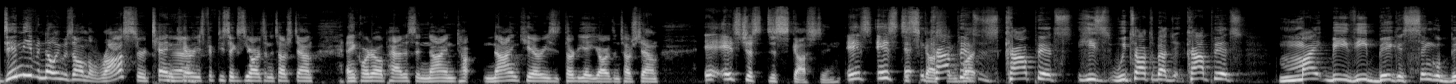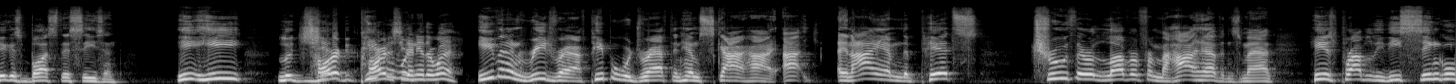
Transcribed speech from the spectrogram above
didn't even know he was on the roster. 10 Yeah. carries, 56 yards, and a touchdown. And Cordarrelle Patterson, nine nine carries, 38 yards, and touchdown. It, it's just disgusting. It's it's eh, disgusting. Kyle Pitts is Kyle Pitts. He's we talked about Kyle Pitts might be the biggest single biggest bust this season. He he legit hard, people hard to see were- any other way. even in redraft, people were drafting him sky high. I and I am the Pitts truther lover from the high heavens, man. He is probably the single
